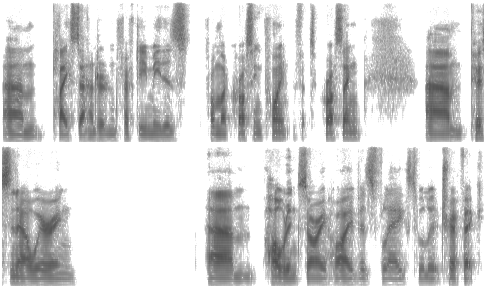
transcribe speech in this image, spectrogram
um, placed 150 meters from the crossing point if it's a crossing, um, personnel wearing, um, holding, sorry, high vis flags to alert traffic.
